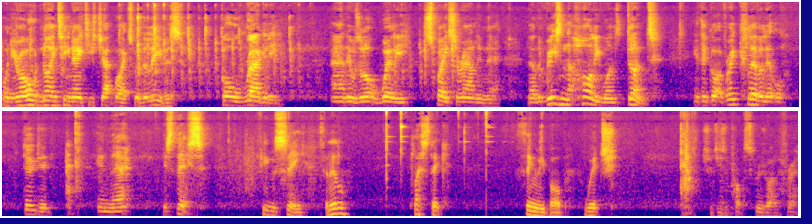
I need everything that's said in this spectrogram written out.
on your old 1980s Jap bikes where the levers got all raggedy and there was a lot of welly space around in there. Now the reason that Harley ones don't, if they've got a very clever little doodad in there, is this. If you can see, it's a little plastic thingy bob which should use a proper screwdriver for it.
